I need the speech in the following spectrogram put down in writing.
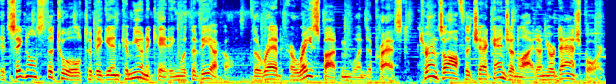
it signals the tool to begin communicating with the vehicle. The red Erase button, when depressed, turns off the check engine light on your dashboard.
